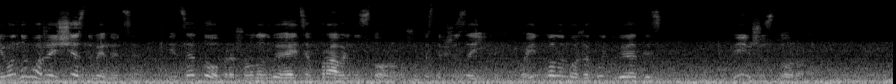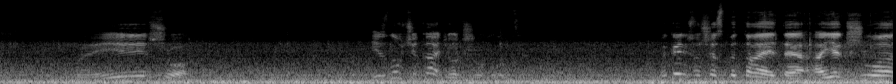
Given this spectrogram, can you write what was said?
І воно може ще здвинутися. І це добре, що воно двигається в правильну сторону, щоб швидше заїхати. Бо інколи може бути двигатись в іншу сторону. Ну І що? І знов чекати, от що, хлопці. Ви, звісно, ще спитаєте, а якщо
